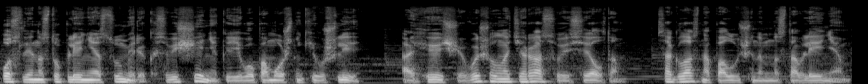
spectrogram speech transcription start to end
После наступления сумерек священник и его помощники ушли, а Хёчи вышел на террасу и сел там, согласно полученным наставлениям.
